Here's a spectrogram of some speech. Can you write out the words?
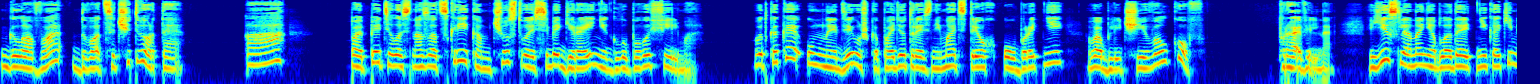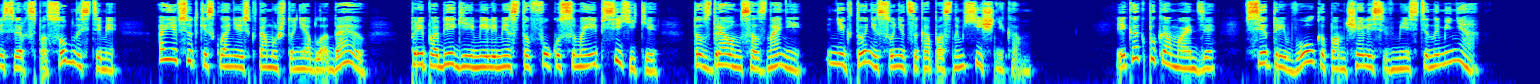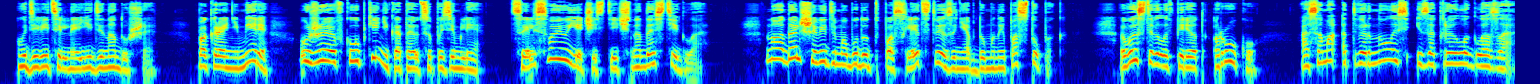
Глава двадцать четвертая. А, попятилась назад с криком, чувствуя себя героиней глупого фильма. Вот какая умная девушка пойдет разнимать трех оборотней в обличии волков? Правильно, если она не обладает никакими сверхспособностями, а я все-таки склоняюсь к тому, что не обладаю, при побеге имели место фокусы моей психики, то в здравом сознании никто не сунется к опасным хищникам. И как по команде, все три волка помчались вместе на меня. Удивительное единодушие. По крайней мере, уже в клубке не катаются по земле. Цель свою я частично достигла. Ну а дальше, видимо, будут последствия за необдуманный поступок. Выставила вперед руку, а сама отвернулась и закрыла глаза.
